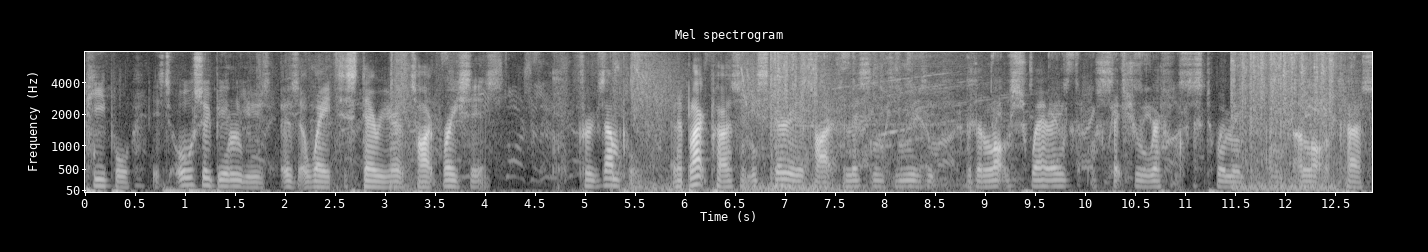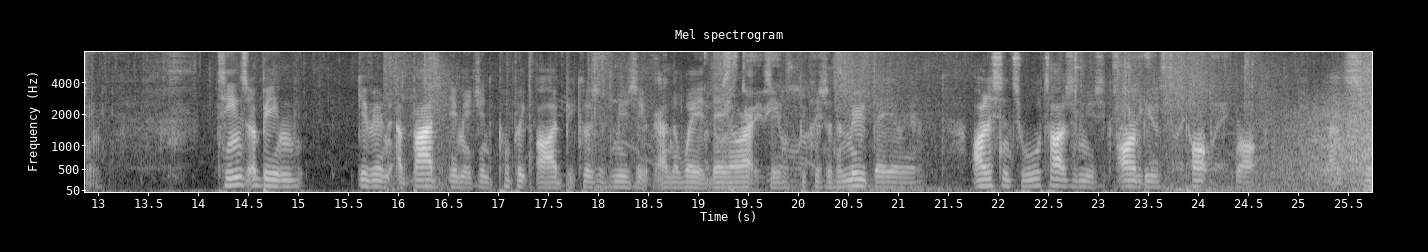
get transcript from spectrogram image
people, it's also being used as a way to stereotype races. For example, a black person is stereotyped for listening to music with a lot of swearing or sexual references to women and a lot of cursing. Teens are being given a bad image in the public eye because of music and the way they are acting, because of the mood they are in. I listen to all types of music, R&B, pop, rock, and soul.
